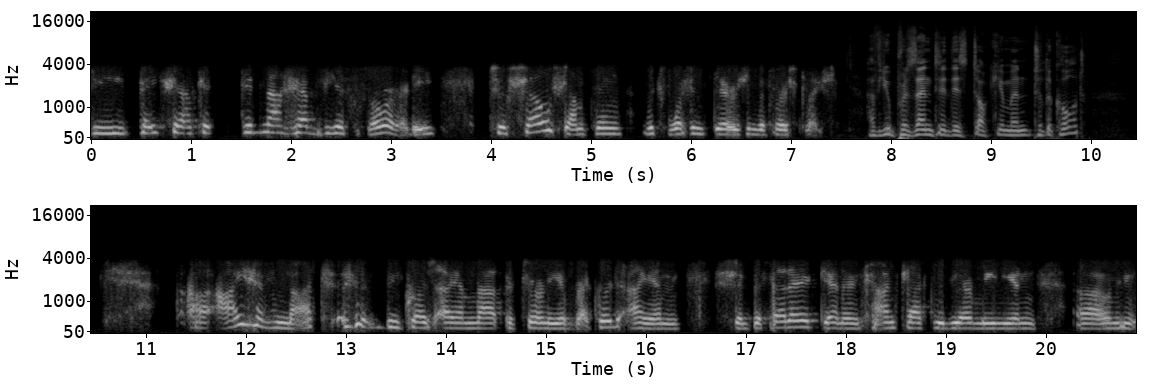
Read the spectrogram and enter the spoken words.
the patriarchate did not have the authority to sell something which wasn't theirs in the first place. Have you presented this document to the court? Uh, I have not, because I am not attorney of record. I am sympathetic and in contact with the Armenian um,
